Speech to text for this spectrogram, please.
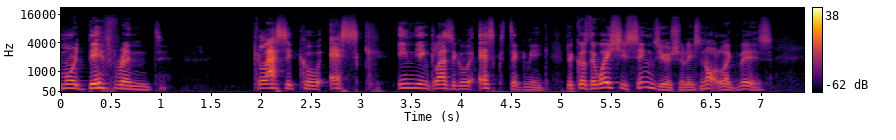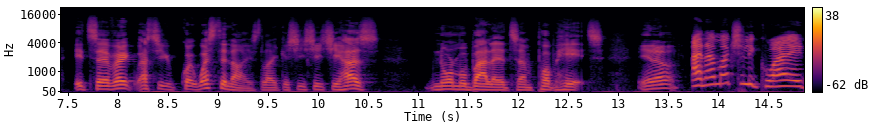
more different classical esque Indian classical esque technique because the way she sings usually it's not like this. It's a very actually quite westernized. Like she she she has normal ballads and pop hits. You know, and I'm actually quite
